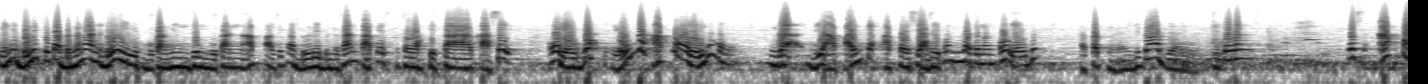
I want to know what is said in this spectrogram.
ini beli kita beneran beli bukan minjem bukan apa kita beli beneran tapi setelah kita kasih oh ya udah ya udah apa ya udah. Nggak diapain kayak apresiasi pun enggak cuman oh ya udah catat ya, gitu aja. Itu kan terus apa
